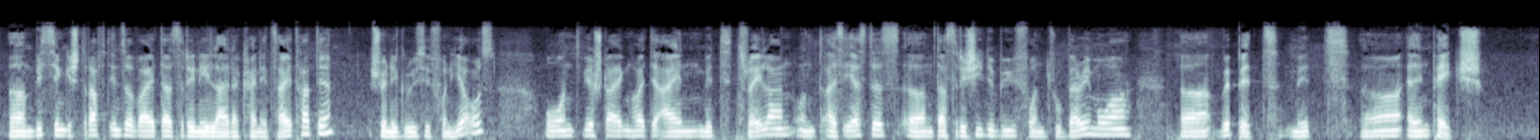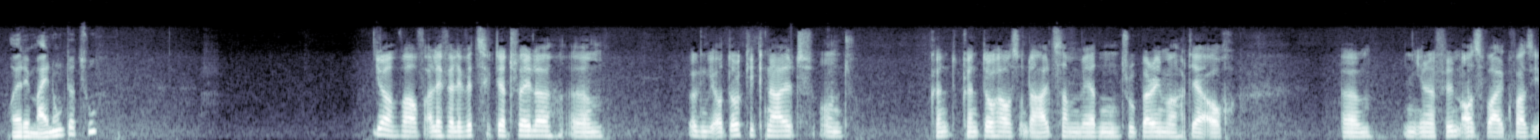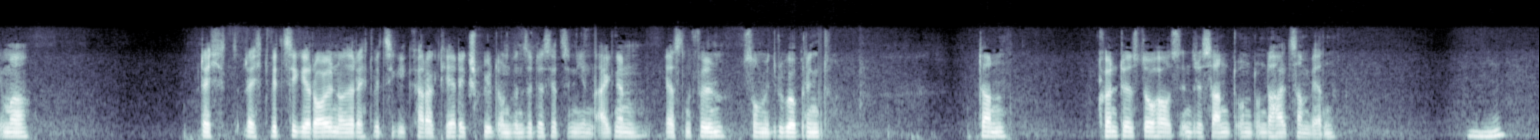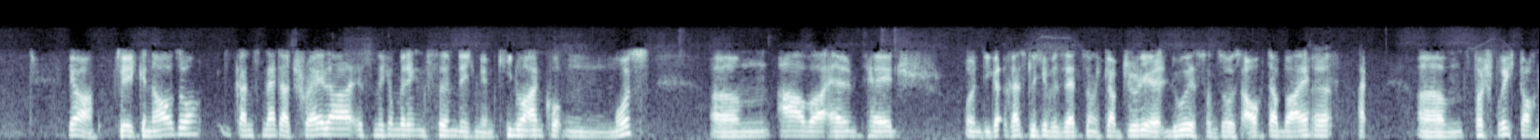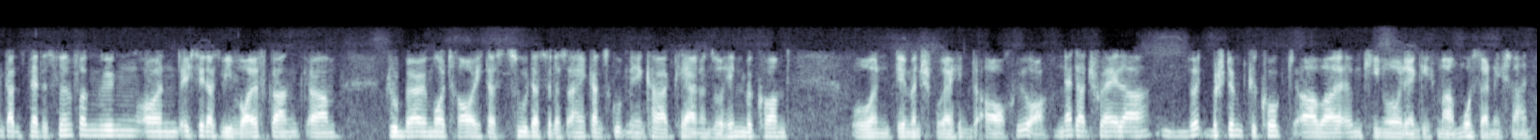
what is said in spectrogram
Äh, ein bisschen gestrafft insoweit, dass René leider keine Zeit hatte. Schöne Grüße von hier aus. Und wir steigen heute ein mit Trailern und als erstes äh, das Regiedebüt von Drew Barrymore, äh, Whip It mit äh, Ellen Page. Eure Meinung dazu? Ja, war auf alle Fälle witzig, der Trailer. Ähm, irgendwie auch durchgeknallt und könnte könnt durchaus unterhaltsam werden. Drew Barrymore hat ja auch ähm, in ihrer Filmauswahl quasi immer recht, recht witzige Rollen oder recht witzige Charaktere gespielt und wenn sie das jetzt in ihren eigenen ersten Film so mit rüberbringt, dann könnte es durchaus interessant und unterhaltsam werden. Mhm. Ja, sehe ich genauso. Ganz netter Trailer, ist nicht unbedingt ein Film, den ich mir im Kino angucken muss. Ähm, aber Alan Page und die restliche Besetzung, ich glaube Julia Lewis und so ist auch dabei. Ja. Ähm, verspricht doch ein ganz nettes Filmvergnügen und ich sehe das wie Wolfgang. Ähm, Drew Barrymore traue ich das zu, dass er das eigentlich ganz gut mit den Charakteren und so hinbekommt. Und dementsprechend auch, ja, netter Trailer, wird bestimmt geguckt, aber im Kino, denke ich mal, muss er nicht sein.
